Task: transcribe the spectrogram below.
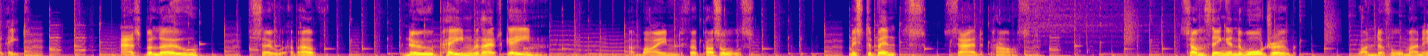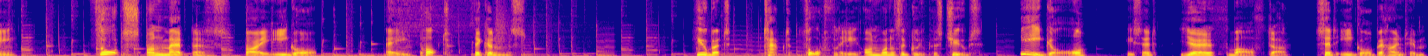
Chapter 8 As below, so above. No pain without gain. A mind for puzzles. Mr. Bent's sad past. Something in the wardrobe. Wonderful money. Thoughts on Madness by Igor. A pot thickens. Hubert tapped thoughtfully on one of the Glooper's tubes. Igor, he said. Yes, master, said Igor behind him.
